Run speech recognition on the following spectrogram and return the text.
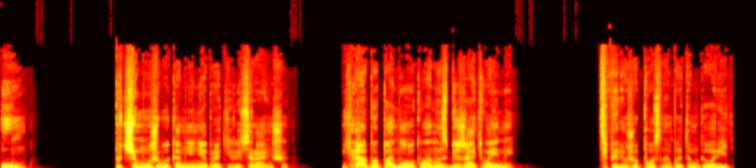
ум», Почему же вы ко мне не обратились раньше? Я бы помог вам избежать войны. Теперь уже поздно об этом говорить,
